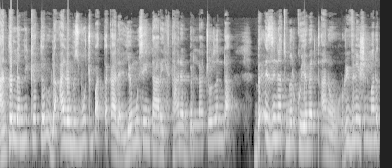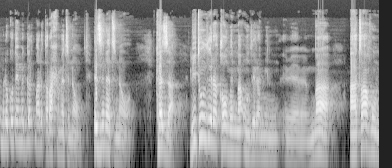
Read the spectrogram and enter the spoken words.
አንተን ለሚከተሉ ለዓለም ህዝቦች በአጠቃላይ የሙሴን ታሪክ ታነብላቸው ዘንዳ በእዝነት መልኩ የመጣ ነው። revelation ማለት መለኮታዊ መገለጥ ማለት ራሕመት ነው፣ እዝነት ነው። ከዛ لتنذر قوما ما أنذر ما أتاهم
